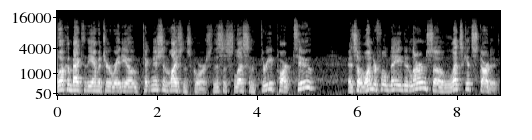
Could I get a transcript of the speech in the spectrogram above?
welcome back to the Amateur Radio Technician License Course. This is Lesson 3, Part 2. It's a wonderful day to learn, so let's get started.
